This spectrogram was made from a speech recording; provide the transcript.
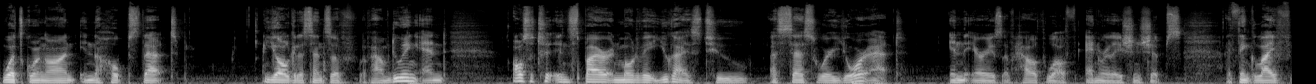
what's going on in the hopes that y'all get a sense of, of how I'm doing and also to inspire and motivate you guys to assess where you're at in the areas of health, wealth, and relationships. I think life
